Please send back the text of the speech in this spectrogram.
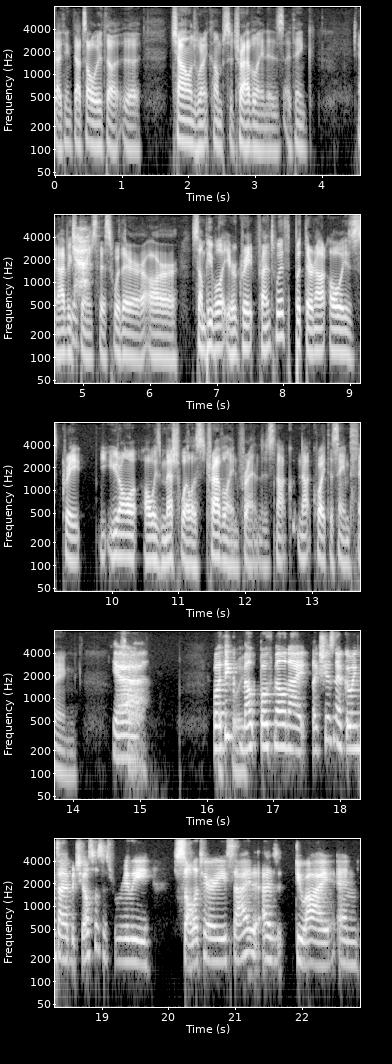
I think that's always the, the, challenge when it comes to traveling. Is I think, and I've experienced yeah. this where there are some people that you're great friends with, but they're not always great you don't always mesh well as traveling friends. It's not not quite the same thing. Yeah. So, well, I think really... Mel, both Mel and I like she has an outgoing side, but she also has this really solitary side, as do I. And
